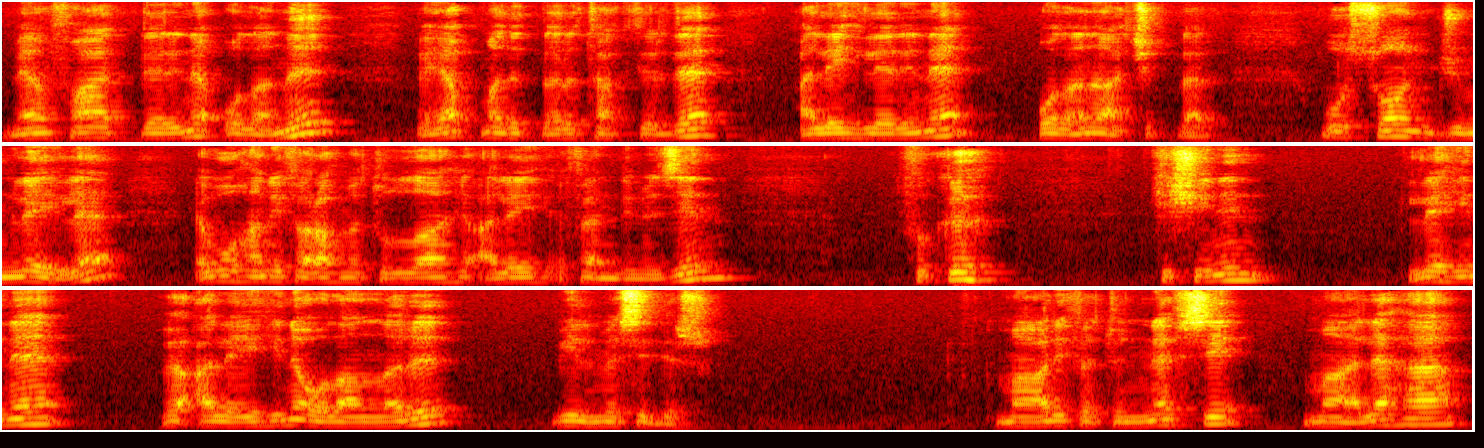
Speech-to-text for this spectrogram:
menfaatlerine olanı ve yapmadıkları takdirde aleyhlerine olanı açıklar. Bu son cümleyle Ebu Hanife rahmetullahi aleyh Efendimizin fıkıh kişinin lehine ve aleyhine olanları bilmesidir. Marifetün nefsi ma leha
